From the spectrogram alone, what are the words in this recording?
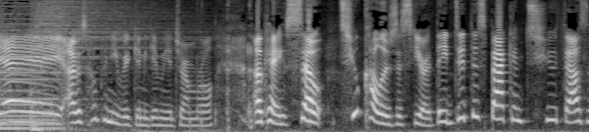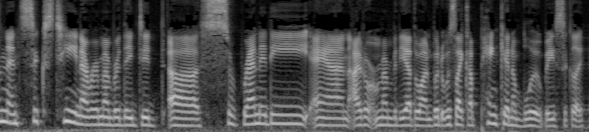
Yay! I was hoping you were going to give me a drum roll. Okay, so two colors this year. They did this back in 2016. I remember they did uh, Serenity and I don't remember the other one, but it was like a pink and a blue, basically.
